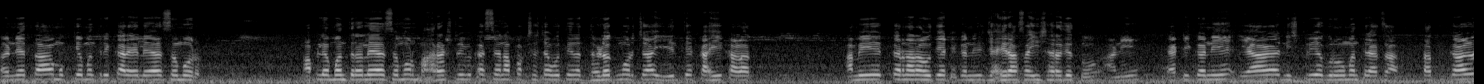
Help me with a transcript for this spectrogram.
अन्यथा मुख्यमंत्री कार्यालयासमोर आपल्या मंत्रालयासमोर महाराष्ट्र विकास सेना पक्षाच्या वतीनं धडक मोर्चा येईल ते काही काळात आम्ही करणार आहोत या ठिकाणी जाहीर असा इशारा देतो आणि या ठिकाणी या निष्क्रिय गृहमंत्र्याचा तात्काळ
